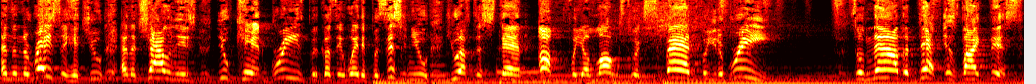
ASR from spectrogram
And then the razor hits you, and the challenge is you can't breathe because the way they position you, you have to stand up for your lungs to expand for you to breathe. So now the death is like this.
